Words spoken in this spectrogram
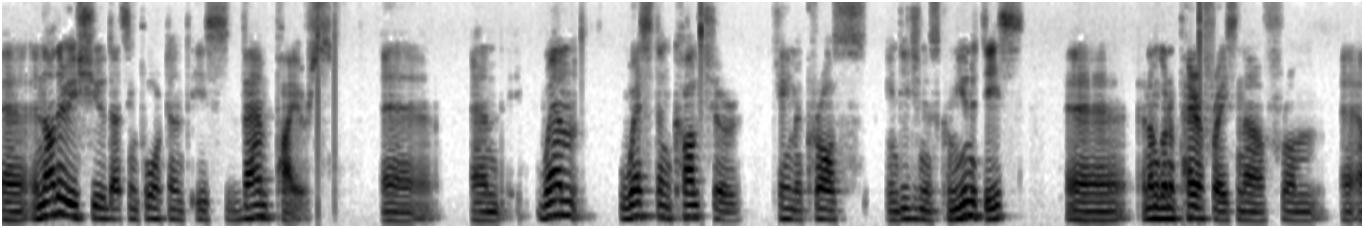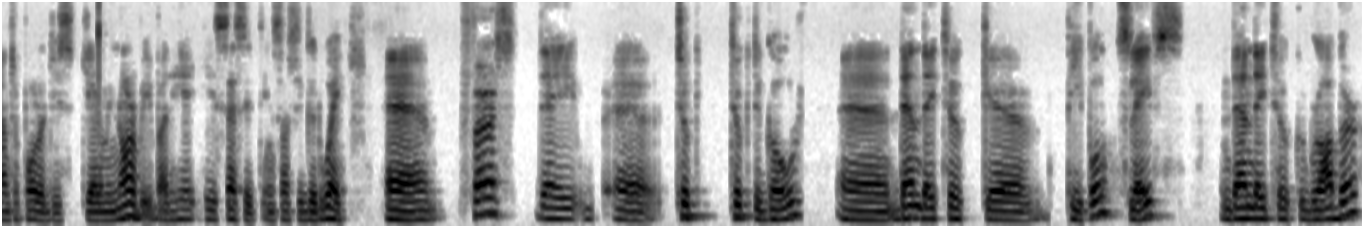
uh, another issue that's important is vampires. Uh, and when Western culture came across indigenous communities, uh, and I'm going to paraphrase now from uh, anthropologist Jeremy Narby, but he, he says it in such a good way. Uh, first, they took took the gold, then they took people, slaves, and then they took rubber,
